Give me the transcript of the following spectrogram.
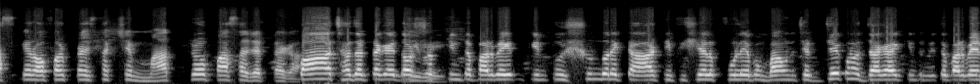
আজকের অফার প্রাইস থাকছে মাত্র পাঁচ হাজার টাকা। পাঁচ হাজার টাকায় দর্শক কিনতে পারবে কিন্তু সুন্দর একটা আর্টিফিশিয়াল ফুল এবং বাংলাদেশের যে কোনো জায়গায় কিন্তু নিতে পারবেন।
